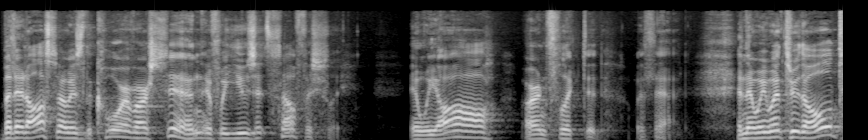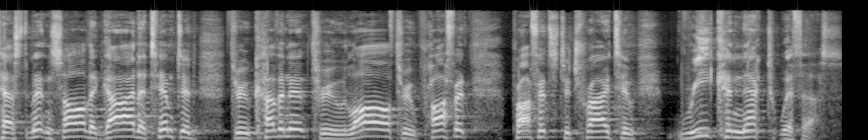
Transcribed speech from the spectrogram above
but it also is the core of our sin if we use it selfishly. And we all are inflicted with that. And then we went through the Old Testament and saw that God attempted through covenant, through law, through prophet, prophets to try to reconnect with us.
